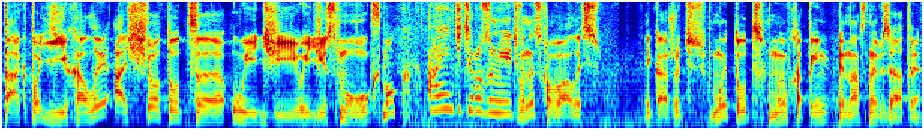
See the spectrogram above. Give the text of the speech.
Так, поїхали. А що тут у е, UEG? UEG Smoke. смок. А Entity розуміють, вони сховались. І кажуть, ми тут, ми в хатині, нас не взяти.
